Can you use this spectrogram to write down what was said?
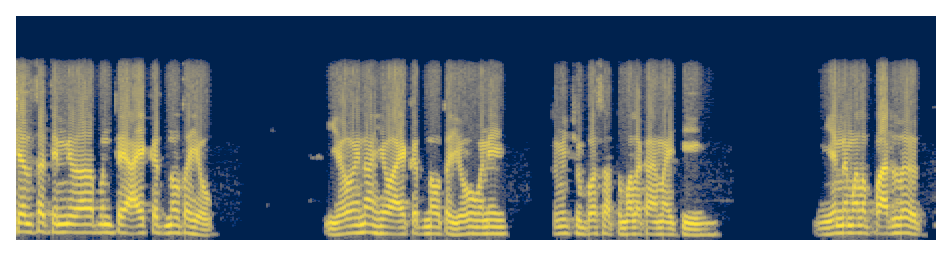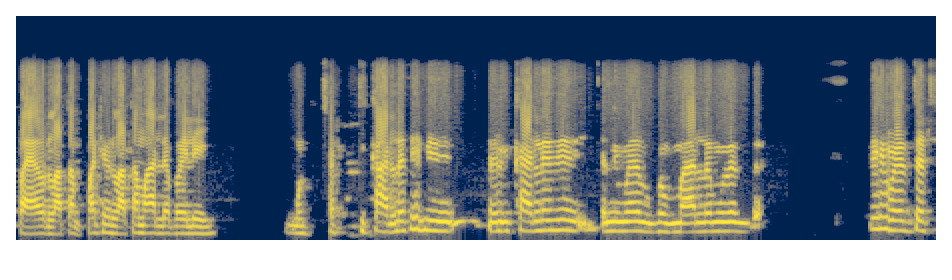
केलता त्यांनी दादा पण ते ऐकत नव्हता ह्यो. ह्यो आहे ना ह्यो ऐकत नव्हता. ह्यो म्हणे तुम्ही चुप बसा तुम्हाला काय माहिती? यांना मला पाडलं पायावर लाता पाठीवर लाता मारल्या पहिले. मग ती काढलं त्यांनी त्यांनी काढलं ते त्यांनी मला मारलं मग ते म्हणतात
